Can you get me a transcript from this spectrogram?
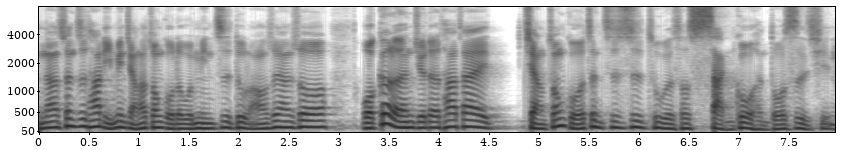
那甚至它里面讲到中国的文明制度，然后虽然说我个人觉得它在。讲中国政治制度的时候，闪过很多事情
